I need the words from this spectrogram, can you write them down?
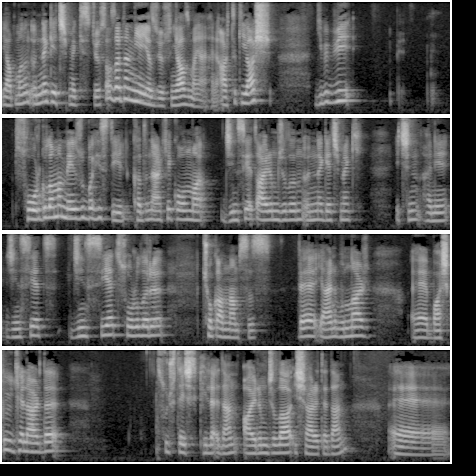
yapmanın önüne geçmek istiyorsan zaten niye yazıyorsun? Yazma yani. Hani artık yaş gibi bir sorgulama mevzu bahis değil. Kadın erkek olma, cinsiyet ayrımcılığının önüne geçmek için hani cinsiyet cinsiyet soruları çok anlamsız ve yani bunlar e, başka ülkelerde suç teşkil eden, ayrımcılığa işaret eden e,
